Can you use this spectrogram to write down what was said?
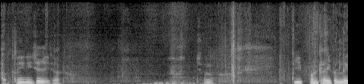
તો અહીં નીચે જઈ સર એ પણ ટ્રાય કરી લે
